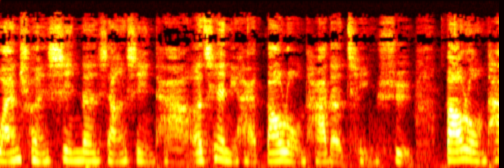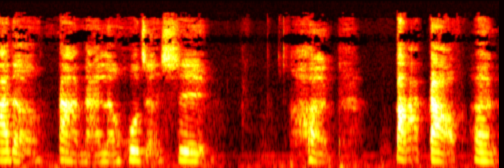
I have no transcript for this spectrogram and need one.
完全信任、相信他，而且你还包容他的情绪，包容他的大男人，或者是很霸道、很。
